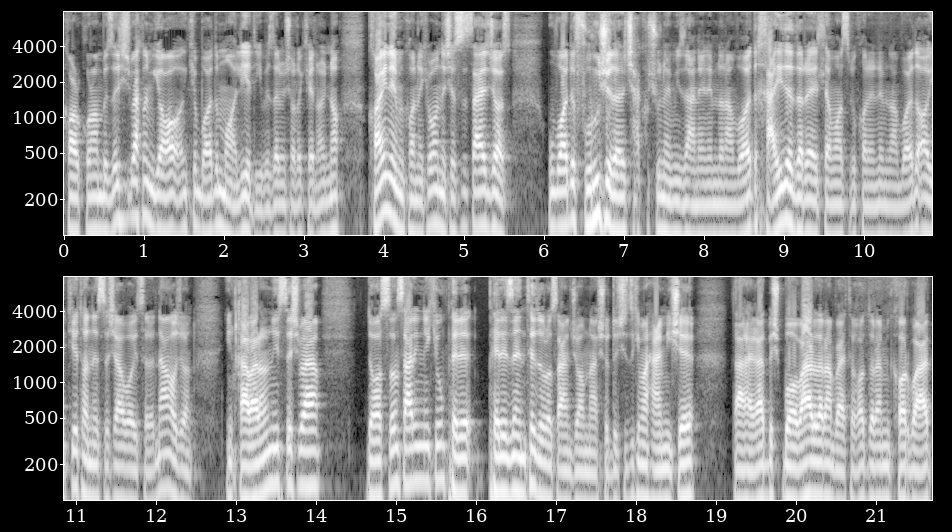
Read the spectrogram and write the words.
کارکنان بذاری هیچ وقت نمیگه آقا این که باید مالیه دیگه بذاریم ان کنار اینا. کاری نمی‌کنه که با نشسته سر جاست. اون واحد فروش داره چکوچونه می‌زنه نمی‌دونم واحد خرید داره التماس می‌کنه نمی‌دونم واحد آیتی تا نصف شب وایسره نه جان این خبران نیستش و داستان سر اینه که اون پر... پرزنته درست انجام نشده. چیزی که من همیشه در حقیقت بهش باور دارم و اعتقاد دارم این کار باید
